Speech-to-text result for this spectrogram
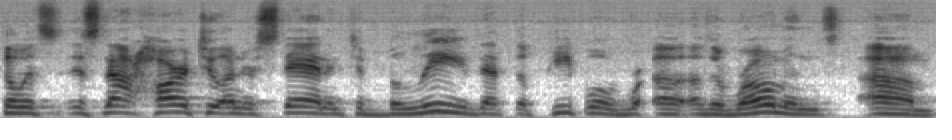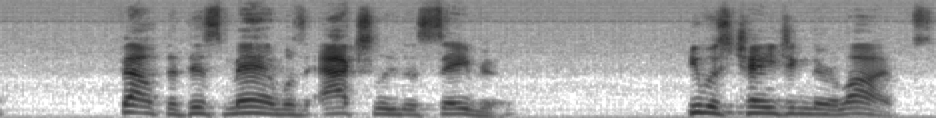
So it's, it's not hard to understand and to believe that the people of the Romans um, felt that this man was actually the Savior. He was changing their lives.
